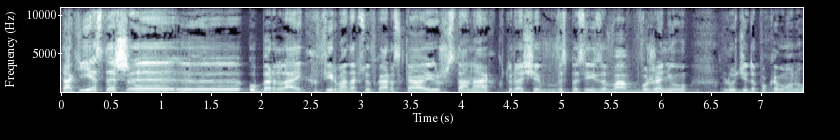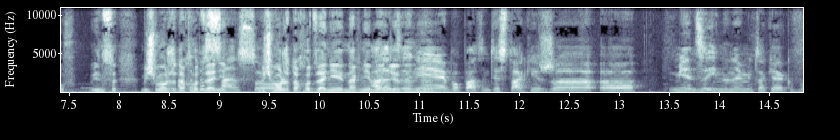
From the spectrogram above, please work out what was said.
Tak, i jest też e, e, Uber-like firma taksówkarska już w Stanach, która się wyspecjalizowała w wożeniu ludzi do Pokemonów. Więc być może to, to chodzenie. Być może to chodzenie jednak nie Ale będzie. to, ten- nie, nie, bo patent jest taki, że e, między innymi, tak jak w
